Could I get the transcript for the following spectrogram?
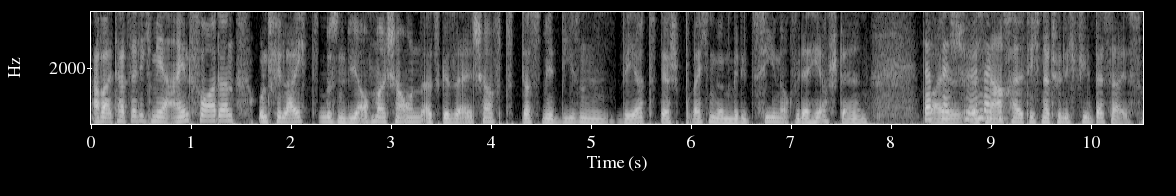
Aber tatsächlich mehr einfordern und vielleicht müssen wir auch mal schauen als Gesellschaft, dass wir diesen Wert der sprechenden Medizin auch wieder herstellen. Das wäre schön. Weil es nachhaltig natürlich viel besser ist.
